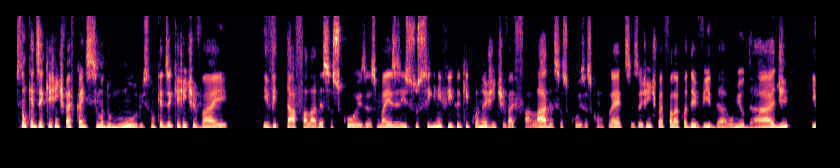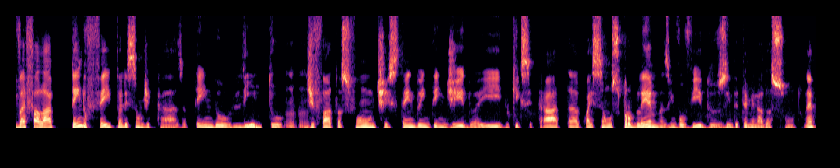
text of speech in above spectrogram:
Isso não quer dizer que a gente vai ficar em cima do muro, isso não quer dizer que a gente vai evitar falar dessas coisas, mas isso significa que quando a gente vai falar dessas coisas complexas, a gente vai falar com a devida humildade e vai falar tendo feito a lição de casa, tendo lido uhum. de fato as fontes, tendo entendido aí do que, que, se trata, quais são os problemas envolvidos em determinado assunto, né?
